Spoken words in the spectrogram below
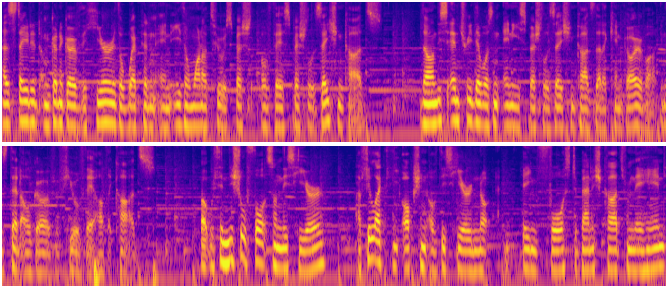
As stated, I'm going to go over the hero, the weapon, and either one or two of their specialization cards. Though on this entry there wasn't any specialization cards that I can go over, instead I'll go over a few of their other cards. But with initial thoughts on this hero, I feel like the option of this hero not being forced to banish cards from their hand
